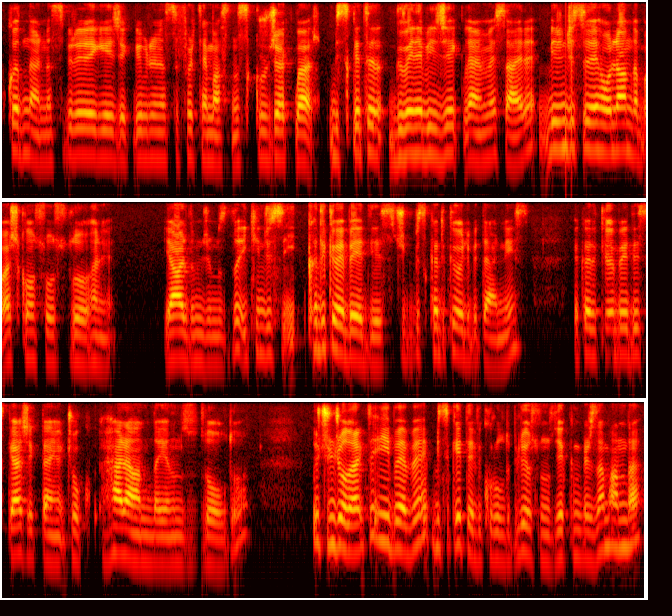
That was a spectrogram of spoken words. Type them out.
bu kadınlar nasıl bir araya gelecek, birbirine sıfır temas nasıl kuracaklar, bisiklete güvenebilecekler vesaire. Birincisi Hollanda Başkonsolosluğu hani yardımcımızdı. İkincisi Kadıköy Belediyesi. Çünkü biz Kadıköy'lü bir derneğiz. Ve Kadıköy Belediyesi gerçekten çok her anda yanımızda oldu. Üçüncü olarak da İBB bisiklet evi kuruldu biliyorsunuz yakın bir zamanda.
